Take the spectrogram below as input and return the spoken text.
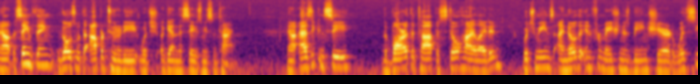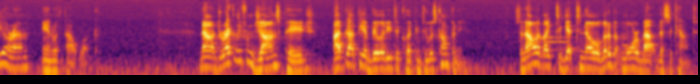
Now the same thing goes with the opportunity, which again this saves me some time. Now as you can see, the bar at the top is still highlighted, which means I know the information is being shared with CRM and with Outlook. Now directly from John's page, I've got the ability to click into his company. So now I'd like to get to know a little bit more about this account.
